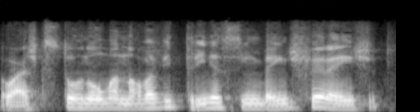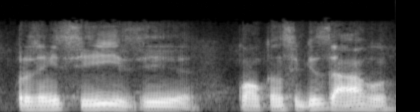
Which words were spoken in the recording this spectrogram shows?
Eu acho que se tornou uma nova vitrine, assim, bem diferente para os MCs e com alcance bizarro.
